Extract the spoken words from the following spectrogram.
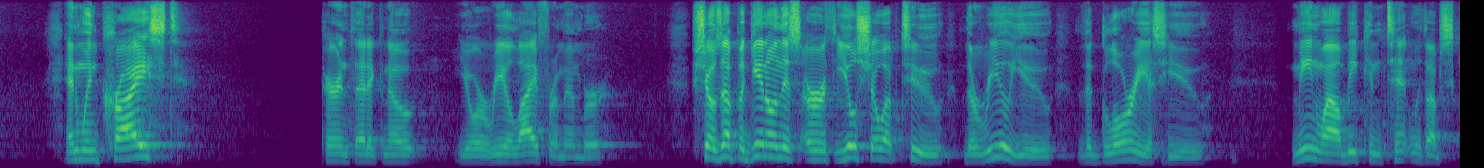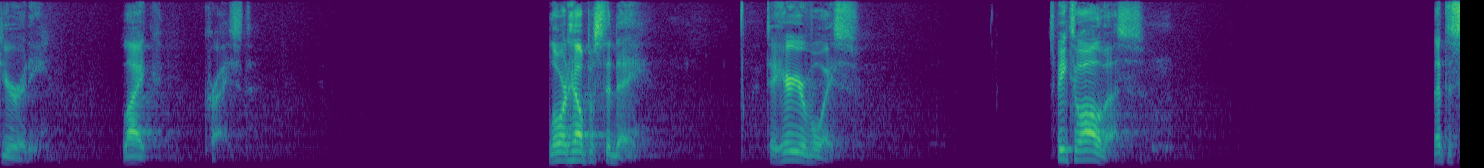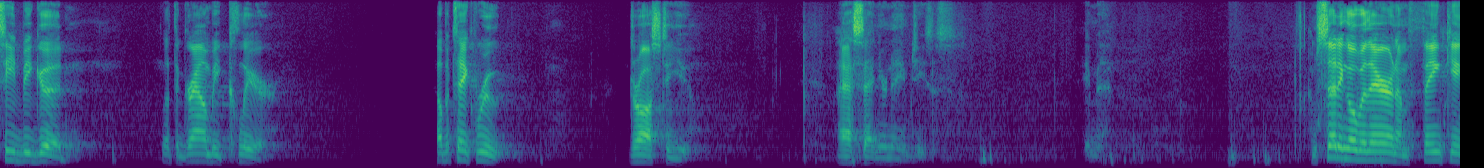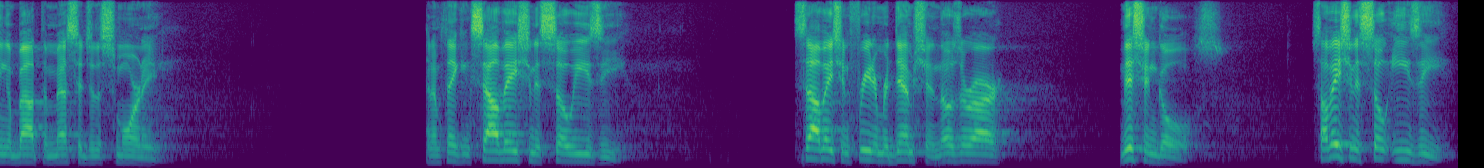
And when Christ, parenthetic note, your real life, remember, shows up again on this earth, you'll show up too, the real you, the glorious you. Meanwhile, be content with obscurity, like Christ. Lord, help us today to hear your voice. Speak to all of us. Let the seed be good. Let the ground be clear. Help it take root. Draw us to you. I ask that in your name, Jesus. Amen. I'm sitting over there and I'm thinking about the message of this morning. And I'm thinking, salvation is so easy. Salvation, freedom, redemption, those are our mission goals. Salvation is so easy.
